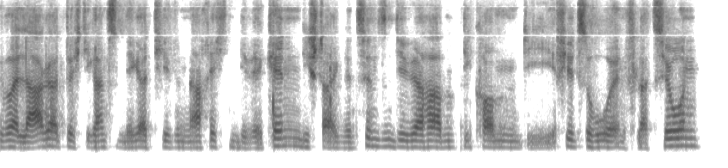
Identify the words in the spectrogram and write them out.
überlagert durch die ganzen negativen Nachrichten, die wir kennen, die steigenden Zinsen, die wir haben, die kommen, die viel zu hohe Inflation,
